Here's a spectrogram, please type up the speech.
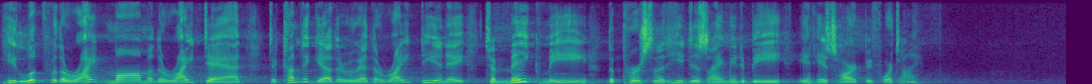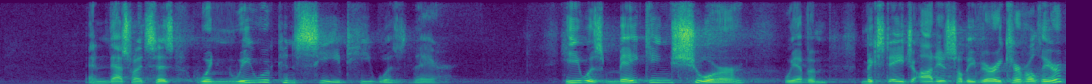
he looked for the right mom and the right dad to come together who had the right DNA to make me the person that he designed me to be in his heart before time. And that's why it says, when we were conceived, he was there. He was making sure, we have a mixed age audience, so I'll be very careful here,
